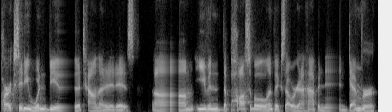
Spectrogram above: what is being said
Park City wouldn't be the town that it is. Um, even the possible Olympics that were going to happen in Denver,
